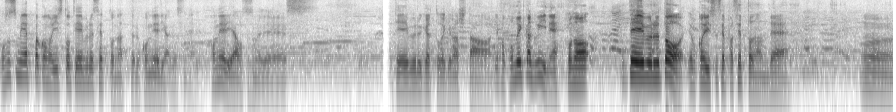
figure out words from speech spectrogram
おすすめやっぱこの椅子とテーブルセットになってるこのエリアですね。このエリアおすすめです。テーブルゲットできました。やっぱこの一角いいね。このテーブルとやっぱこの椅子やっぱセットなんで。うん。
